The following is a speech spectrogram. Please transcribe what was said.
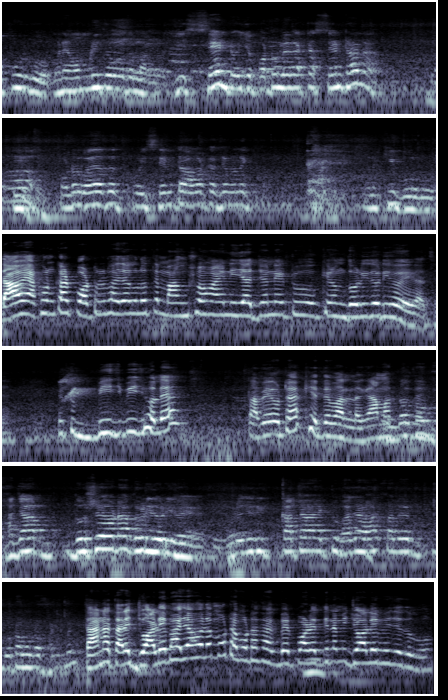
অপূর্ব মানে অমৃত মতো লাগল। যে সেন্ট ওই যে পটলের একটা সেন্ট হয় না? পটল ভাজাতে ওই সেন্টটা আমার কাছে মানে মানে কি বলব? তাও এখনকার পটল ভাজাগুলোতে মাংস হয়নি যার জন্য একটু কিরম দড়ি দড়ি হয়ে গেছে। একটু বীজ বীজ হলে? তবে ওটা খেতে ভালো লাগে আমার তো ভাজার দোষে ওটা দড়ি দড়ি হয়ে গেছে। ওটা যদি কাঁচা একটু ভাজা হয় তাহলে মোটা মোটা থাকবে। তা না তাহলে জলে ভাজা হলে মোটা মোটা থাকবে পরের দিন আমি জলে ভেজে দেবো।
